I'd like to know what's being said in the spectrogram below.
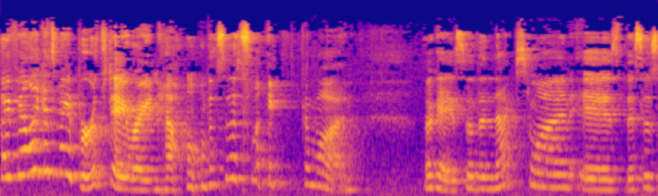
I feel like it's my birthday right now. this is like, come on. Okay, so the next one is, this is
